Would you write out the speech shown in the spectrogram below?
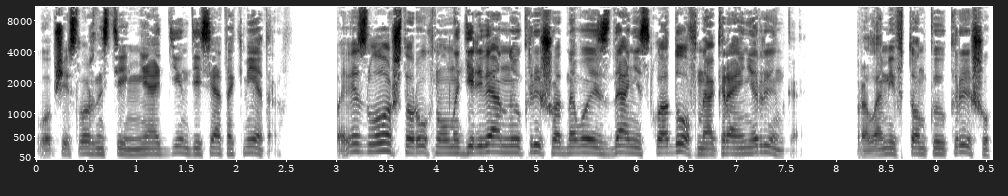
в общей сложности не один десяток метров. Повезло, что рухнул на деревянную крышу одного из зданий складов на окраине рынка. Проломив тонкую крышу,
